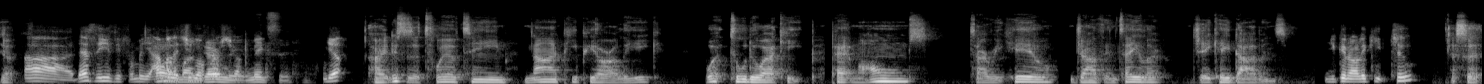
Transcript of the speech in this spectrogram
Yep. Ah, that's easy for me. I'm Oh, gonna let you go first. Montgomery, Mixon. Yep. All right, this is a 12 team, non PPR league. What two do I keep? Pat Mahomes, Tyreek Hill, Jonathan Taylor, J.K. Dobbins. You can only keep two. That's it.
